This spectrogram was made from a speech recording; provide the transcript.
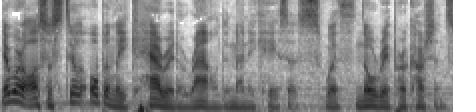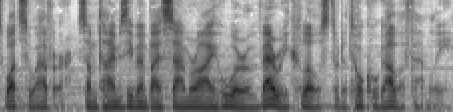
They were also still openly carried around in many cases, with no repercussions whatsoever, sometimes even by samurai who were very close to the Tokugawa family.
